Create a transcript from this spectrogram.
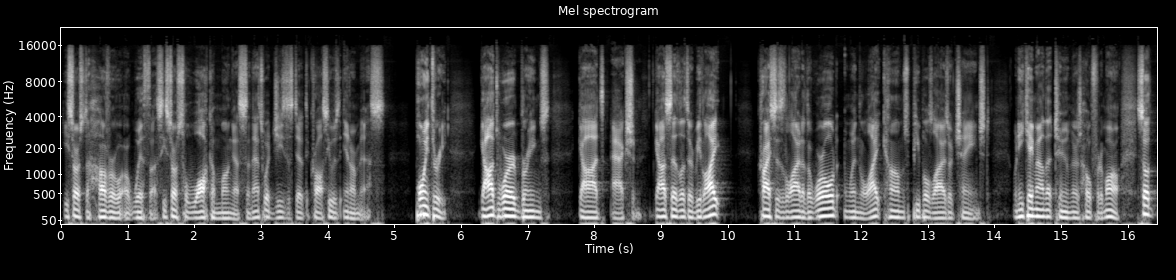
He starts to hover with us. He starts to walk among us. And that's what Jesus did at the cross. He was in our mess. Point three God's word brings God's action. God said, Let there be light. Christ is the light of the world. And when the light comes, people's lives are changed. When he came out of that tomb, there's hope for tomorrow. So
